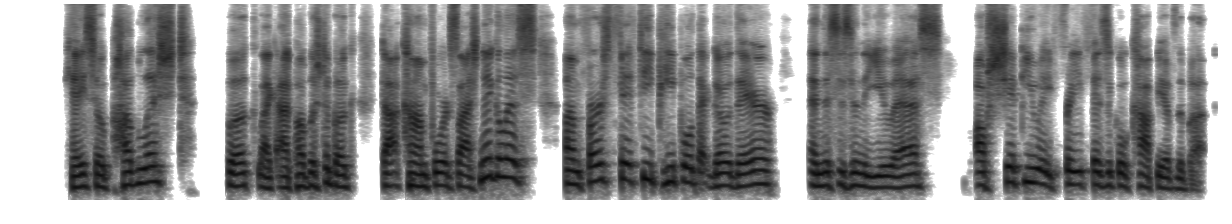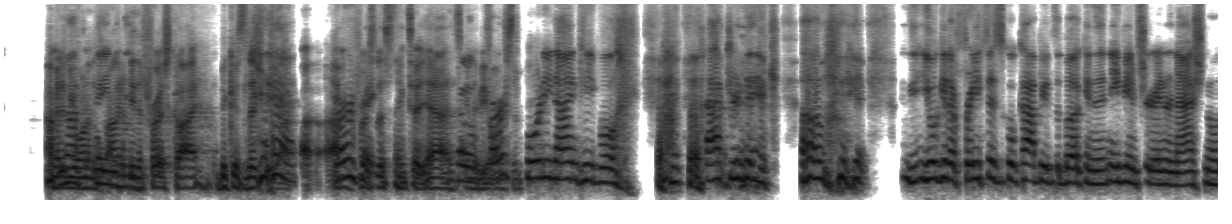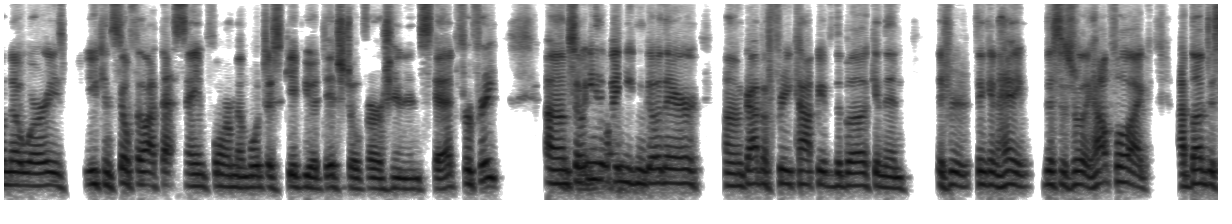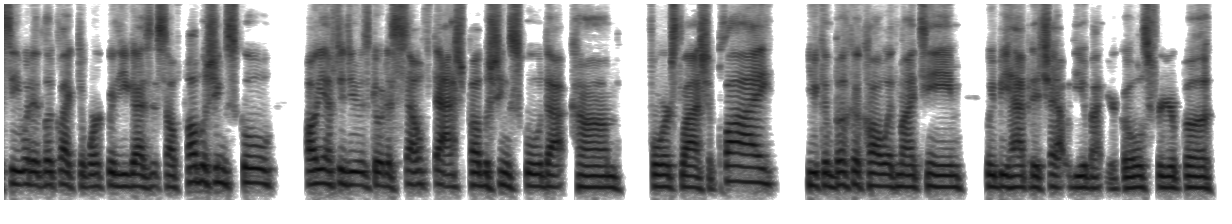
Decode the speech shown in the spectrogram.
okay, so published book, like I published a book.com forward slash Nicholas. Um, first 50 people that go there, and this is in the US, I'll ship you a free physical copy of the book. I'm going to be one of the, I'm going to be the first guy because literally I, I, I'm the first listening to it. Yeah, it's going to So be first awesome. 49 people after Nick, um, you'll get a free physical copy of the book. And then even if you're international, no worries. You can still fill out that same form and we'll just give you a digital version instead for free. Um, so either way, you can go there, um, grab a free copy of the book. And then if you're thinking, hey, this is really helpful, like I'd love to see what it'd look like to work with you guys at Self Publishing School. All you have to do is go to self-publishingschool.com forward slash apply. You can book a call with my team. We'd be happy to chat with you about your goals for your book,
